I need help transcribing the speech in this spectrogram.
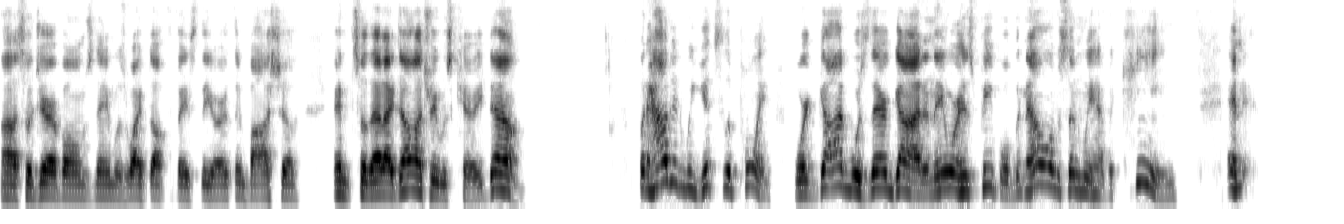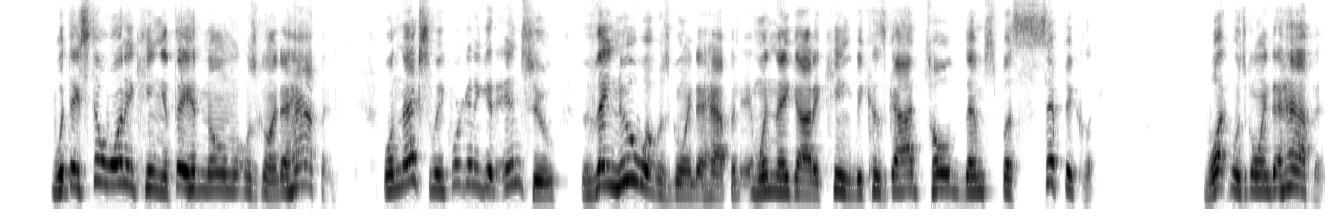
Uh, so, Jeroboam's name was wiped off the face of the earth, and Baasha. And so that idolatry was carried down. But how did we get to the point where God was their God and they were his people? But now all of a sudden we have a king. And would they still want a king if they had known what was going to happen? Well, next week we're going to get into they knew what was going to happen and when they got a king because God told them specifically what was going to happen.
